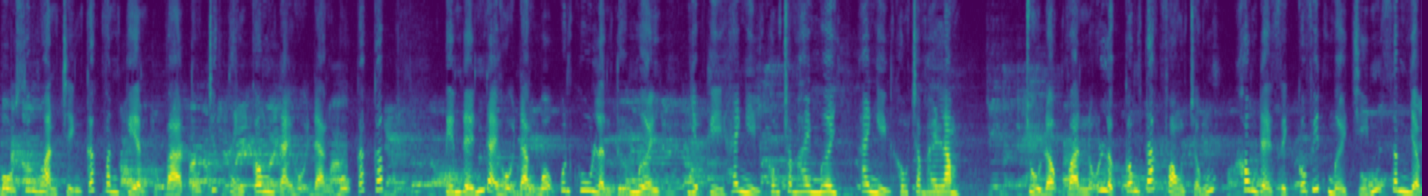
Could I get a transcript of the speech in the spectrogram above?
bổ sung hoàn chỉnh các văn kiện và tổ chức thành công Đại hội Đảng bộ các cấp, tiến đến Đại hội Đảng bộ quân khu lần thứ 10, nhiệm kỳ 2020-2025 chủ động và nỗ lực công tác phòng chống không để dịch COVID-19 xâm nhập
